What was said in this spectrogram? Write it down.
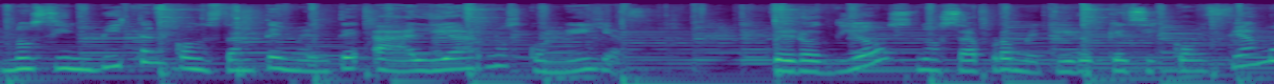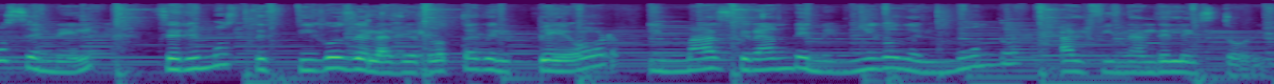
nos invitan constantemente a aliarnos con ellas, pero Dios nos ha prometido que si confiamos en Él, seremos testigos de la derrota del peor y más grande enemigo del mundo al final de la historia.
